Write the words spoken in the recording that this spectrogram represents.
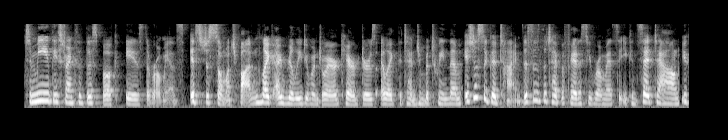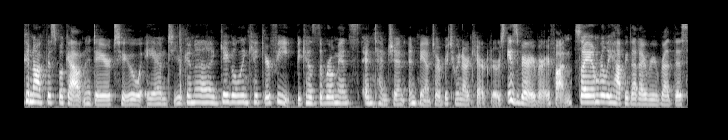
to me, the strength of this book is the romance. It's just so much fun. Like, I really do enjoy our characters. I like the tension between them. It's just a good time. This is the type of fantasy romance that you can sit down, you can knock this book out in a day or two, and you're gonna giggle and kick your feet because the romance and tension and banter between our characters is very, very fun. So I am really happy that I reread this.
